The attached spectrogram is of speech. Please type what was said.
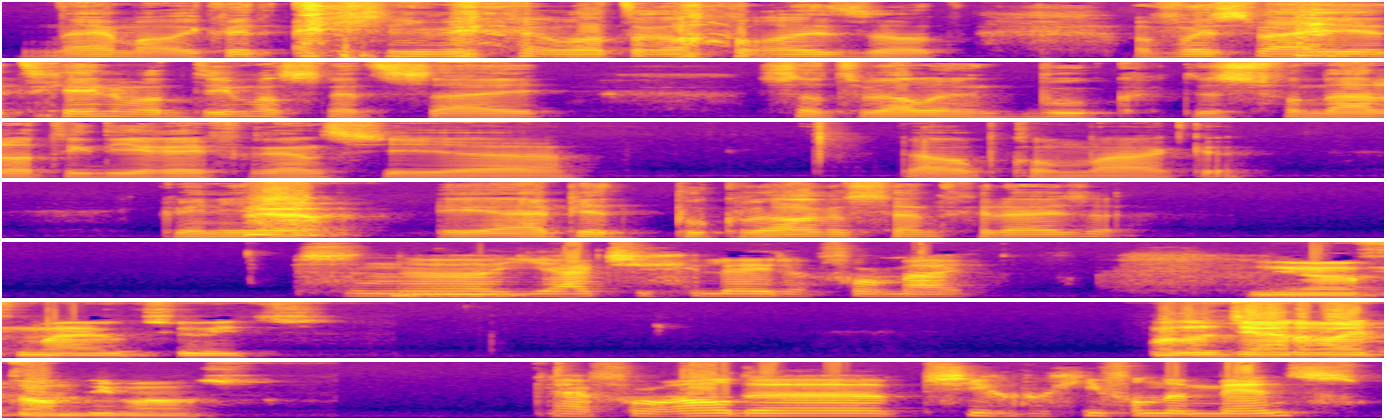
nee, maar ik weet echt niet meer wat er allemaal in zat. Maar volgens mij, hetgene wat Dimas net zei, zat wel in het boek. Dus vandaar dat ik die referentie eh, daarop kon maken. Ik weet niet, Ja. heb je het boek wel recent gelezen? is een eh, jaartje geleden voor mij. Ja, voor mij ook zoiets. Wat had jij eruit dan, Dimas? Ja, vooral de psychologie van de mens.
